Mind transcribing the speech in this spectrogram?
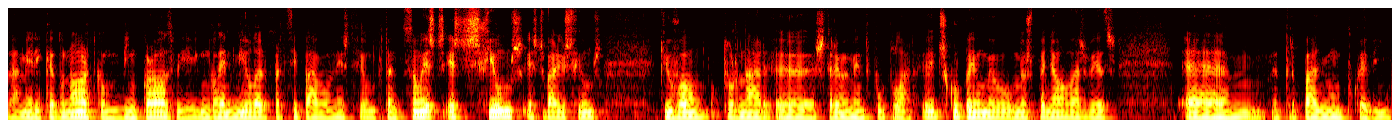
da América do Norte, como Bing Crosby e Glenn Miller, participavam neste filme. Portanto, são estes, estes filmes, estes vários filmes, que o vão tornar eh, extremamente popular. Eh, Desculpem o meu, o meu espanhol, às vezes uh, atrapalho-me um bocadinho.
